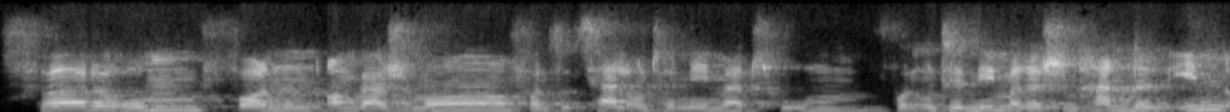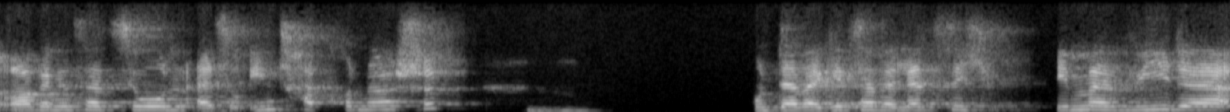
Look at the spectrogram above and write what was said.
Förderung von Engagement, von Sozialunternehmertum, von unternehmerischem Handeln in Organisationen, also Intrapreneurship. Mhm. Und dabei geht es aber letztlich immer wieder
